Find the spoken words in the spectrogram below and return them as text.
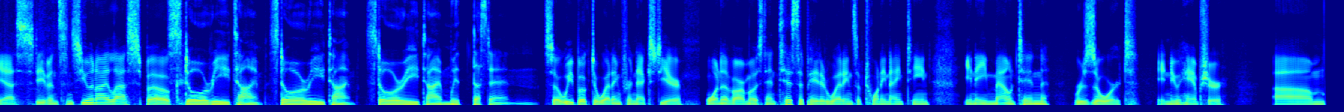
yes, Stephen, since you and I last spoke. Story time, story time, story time with Dustin. So we booked a wedding for next year, one of our most anticipated weddings of 2019, in a mountain resort in New Hampshire. Um,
